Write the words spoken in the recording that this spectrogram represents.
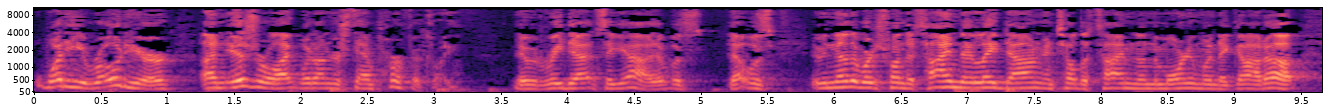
what he wrote here, an Israelite would understand perfectly. They would read that and say, yeah, that was, that was, in other words, from the time they laid down until the time in the morning when they got up,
